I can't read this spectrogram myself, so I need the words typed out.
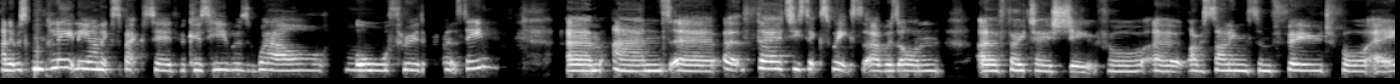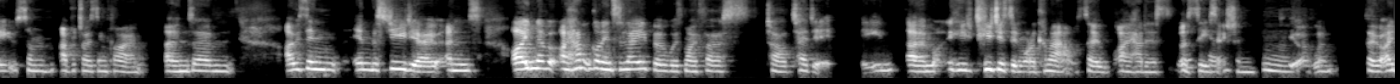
And it was completely unexpected because he was well mm. all through the pregnancy. Um, and uh, at 36 weeks i was on a photo shoot for uh, i was selling some food for a some advertising client. And um, I was in in the studio and I never I hadn't gone into labour with my first child Teddy. Um, he he just didn't want to come out, so I had a, a C-section. Mm. So I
